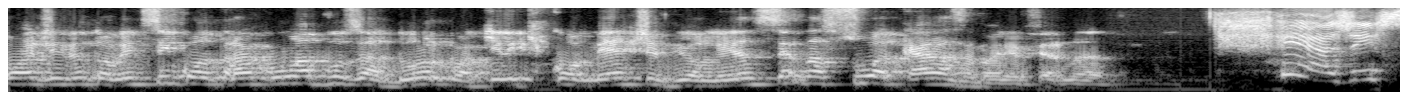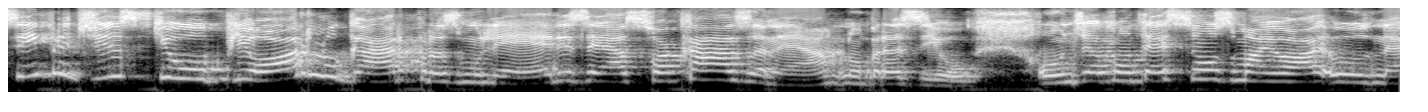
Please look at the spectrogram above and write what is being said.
pode eventualmente se encontrar com um abusador, com aquele que comete a violência na sua casa, Maria Fernanda. É, a gente sempre diz que o pior lugar para as mulheres é a sua casa, né, no Brasil, onde acontecem os maiores, né,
